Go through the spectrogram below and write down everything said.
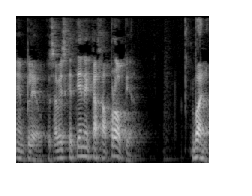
empleo que sabéis que tiene caja propia. Bueno,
